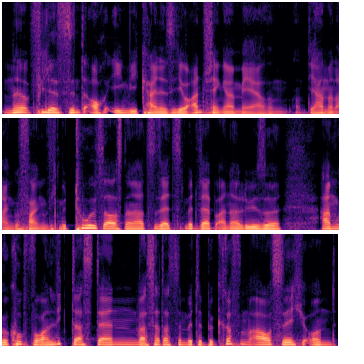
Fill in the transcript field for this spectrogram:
ne, viele sind auch irgendwie keine SEO-Anfänger mehr und die haben dann angefangen, sich mit Tools auseinanderzusetzen, mit Webanalyse, haben geguckt, woran liegt das denn, was hat das denn mit den Begriffen auf sich und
